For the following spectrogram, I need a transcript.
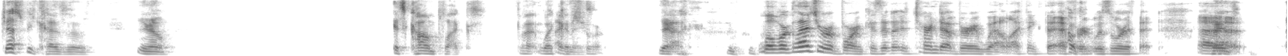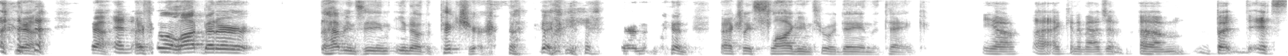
just because of, you know, it's complex. What, what can I'm I sure. Say? Yeah. well, we're glad you were born because it, it, turned out very well. I think the effort okay. was worth it. Uh, yeah. Yeah, and I feel a lot better having seen you know the picture and, actually slogging through a day in the tank. Yeah, I, I can imagine. Um, but it's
